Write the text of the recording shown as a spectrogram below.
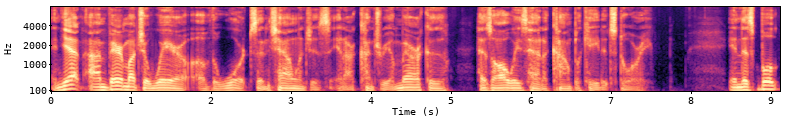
And yet, I'm very much aware of the warts and challenges in our country. America has always had a complicated story. In this book,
